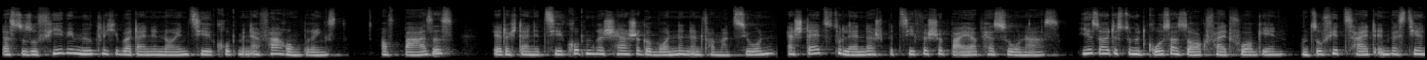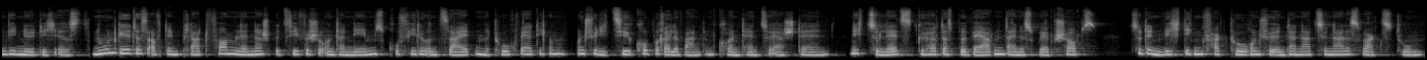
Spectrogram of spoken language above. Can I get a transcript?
dass du so viel wie möglich über deine neuen Zielgruppen in Erfahrung bringst. Auf Basis der durch deine Zielgruppenrecherche gewonnenen Informationen erstellst du länderspezifische Buyer-Personas. Hier solltest du mit großer Sorgfalt vorgehen und so viel Zeit investieren, wie nötig ist. Nun gilt es auf den Plattformen länderspezifische Unternehmensprofile und Seiten mit hochwertigem und für die Zielgruppe relevantem Content zu erstellen. Nicht zuletzt gehört das Bewerben deines Webshops zu den wichtigen Faktoren für internationales Wachstum.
